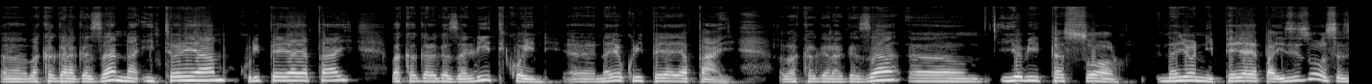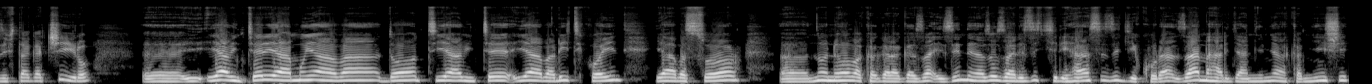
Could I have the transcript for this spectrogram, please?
Ah, bakagaragaza na ethereum kuri peya ya payi bakagaragaza litcoin eh, na yo kuri peya ya payi bakagaragaza um, iyo bita sol na yo ni peya ya payi izi zose zifite agaciro yaba ethereum yaba dot yaba, Ethe- yaba sol Uh, noneho bakagaragaza izindi na zo zari zikiri hasi zigikura zanaharyamye imyaka myinshi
